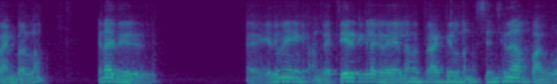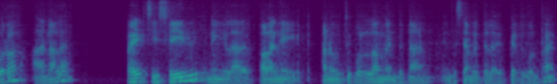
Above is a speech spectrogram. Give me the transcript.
பயன்பெறலாம். ஏன்னா இது எதுவுமே அங்கே தியரிட்டிக்கலாக கிடையாது. எல்லாமே ப்ராக்டிக்கலாக நம்ம செஞ்சு தான் பார்க்க போகிறோம் அதனால் பயிற்சி செய்து நீங்கள் அதை பலனை அனுபவித்துக் கொள்ளலாம் என்று நான் இந்த சமயத்தில் கேட்டுக்கொள்கிறேன்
